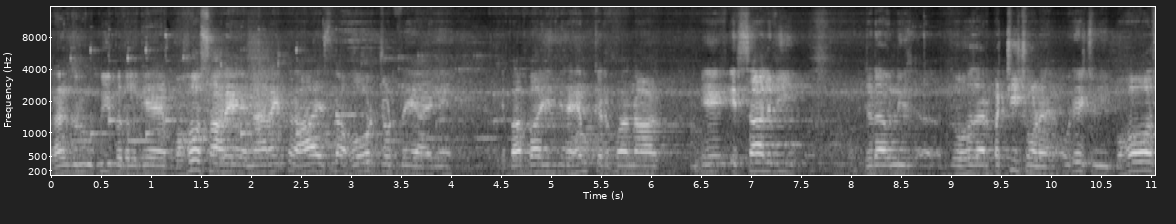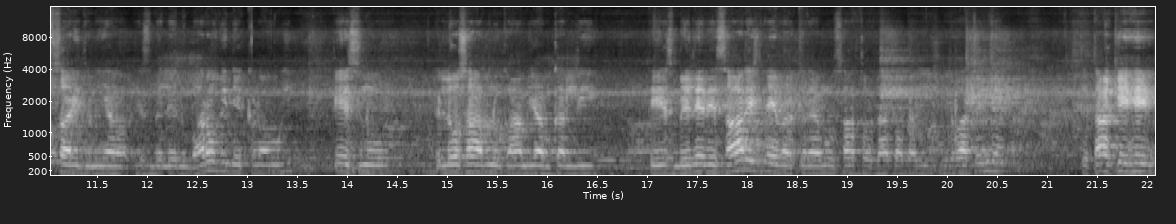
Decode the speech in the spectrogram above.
ਰੰਗ ਰੂਪ ਵੀ ਬਦਲ ਗਿਆ। ਬਹੁਤ ਸਾਰੇ ਐਨਆਰਆਈ ਭਰਾ ਇਸ ਨਾਲ ਹੋਰ ਜੁੜਦੇ ਆਏ ਨੇ ਤੇ ਬਾਬਾ ਜੀ ਦੀ ਰਹਿਮ ਕਿਰਪਾ ਨਾਲ ਇਹ ਇਸ ਸਾਲ ਵੀ ਜਿਹੜਾ 19 2025 ਚ ਹੋਣਾ ਉਹਦੇ ਚ ਵੀ ਬਹੁਤ ਸਾਰੀ ਦੁਨੀਆ ਇਸ ਮੇਲੇ ਨੂੰ ਬਾਹਰੋਂ ਵੀ ਦੇਖਣ ਆਊਗੀ ਤੇ ਇਸ ਨੂੰ ਢਿੱਲੋਂ ਸਾਹਿਬ ਨੂੰ ਕਾਮਯਾਬ ਕਰ ਲਈ ਤੇ ਇਸ ਮੇਲੇ ਦੇ ਸਾਰੇ ਜਿਹਨੇ ਵਰਕਰਾਂ ਨੂੰ ਸਾਥ ਤੁਹਾਡਾ ਬਾਬਾ ਜੀ ਆਸ਼ੀਰਵਾਦ ਚਾਹੀਦਾ ਤੇ ਤਾਂ ਕਿ ਇਹ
